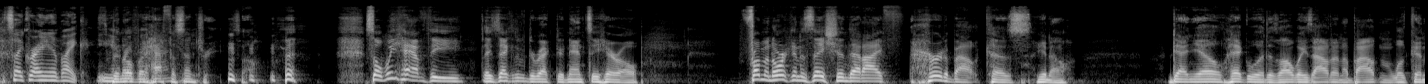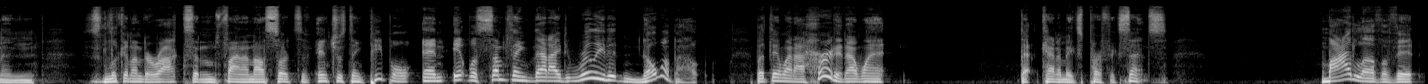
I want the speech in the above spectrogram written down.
It's like riding a bike. You been get right over half on. a century. So, so we have the executive director Nancy Harrell from an organization that I've heard about because you know Danielle Hegwood is always out and about and looking and looking under rocks and finding all sorts of interesting people, and it was something that I really didn't know about. But then when I heard it, I went, "That kind of makes perfect sense." my love of it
